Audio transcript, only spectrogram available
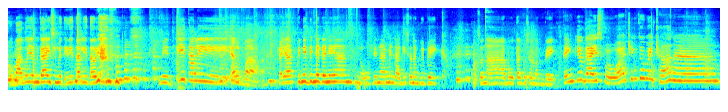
O, bago yan, guys. In Italy daw yan. Made Italy, Elba. Kaya pinibinyagan niya yan. Naubi namin, lagi siya nagbe-bake. So, naaabutan ko siya mag-bake. Thank you guys for watching to my channel.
